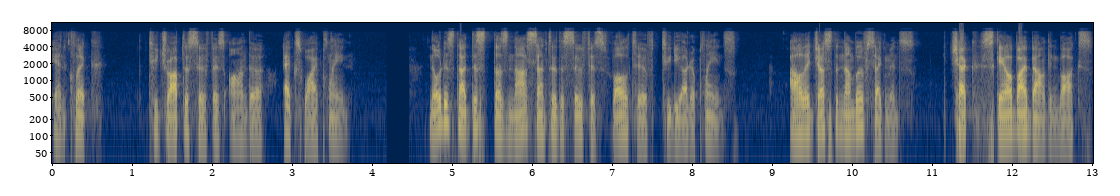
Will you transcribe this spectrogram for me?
and click to drop the surface on the XY plane. Notice that this does not center the surface relative to the other planes. I'll adjust the number of segments, check Scale by Bounding Box,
